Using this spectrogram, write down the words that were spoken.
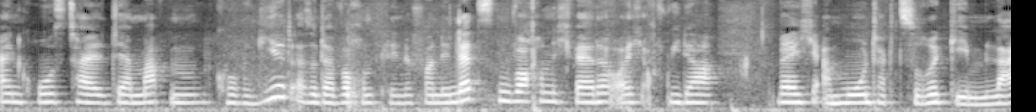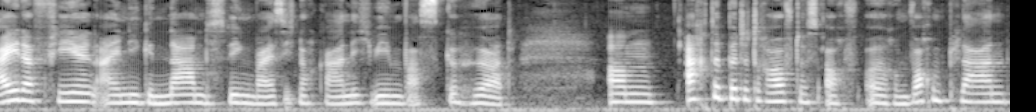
einen Großteil der Mappen korrigiert, also der Wochenpläne von den letzten Wochen. Ich werde euch auch wieder welche am Montag zurückgeben. Leider fehlen einige Namen, deswegen weiß ich noch gar nicht, wem was gehört. Ähm, achtet bitte darauf, dass auf eurem Wochenplan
